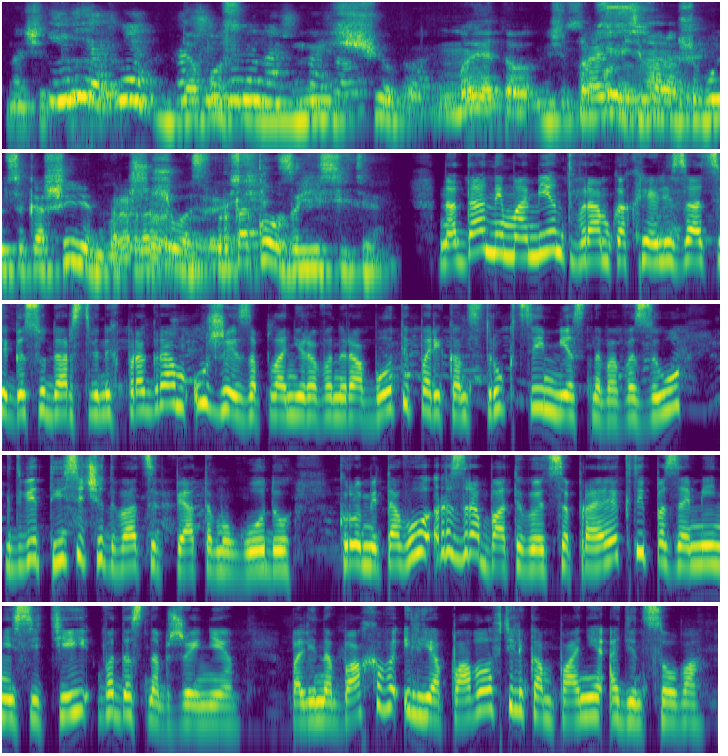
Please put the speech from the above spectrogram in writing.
Значит, И верхняя, да после, ну еще. Мы это Значит, проверьте, пожалуйста, улица Каширина. Хорошо, прошу вас, протокол занесите. На данный момент в рамках реализации государственных программ уже запланированы работы по реконструкции местного ВЗУ к 2025 году. Кроме того, разрабатываются проекты по замене сетей водоснабжения. Полина Бахова, Илья Павлов, телекомпания «Одинцова».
